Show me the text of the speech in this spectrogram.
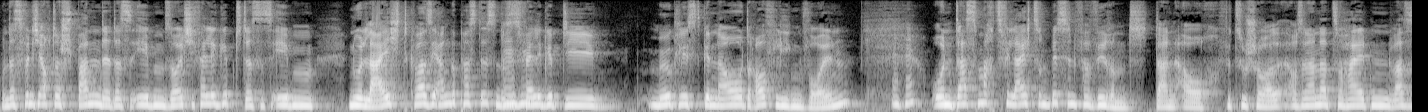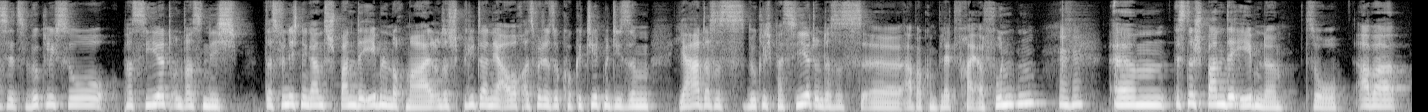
Und das finde ich auch das Spannende, dass es eben solche Fälle gibt, dass es eben nur leicht quasi angepasst ist und dass mhm. es Fälle gibt, die möglichst genau drauf liegen wollen. Mhm. Und das macht es vielleicht so ein bisschen verwirrend, dann auch für Zuschauer auseinanderzuhalten, was ist jetzt wirklich so passiert und was nicht. Das finde ich eine ganz spannende Ebene nochmal. Und das spielt dann ja auch, als wird ja so kokettiert mit diesem, ja, das ist wirklich passiert und das ist äh, aber komplett frei erfunden. Mhm. Ähm, ist eine spannende Ebene. So. Aber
